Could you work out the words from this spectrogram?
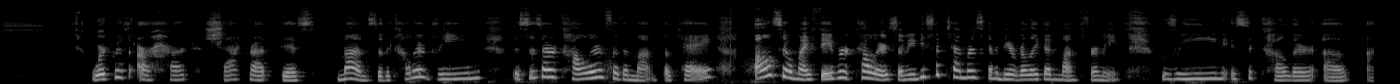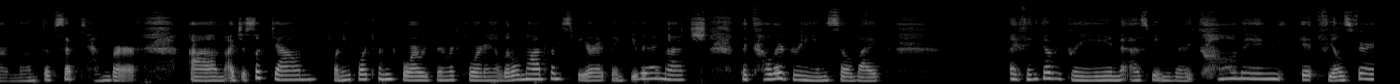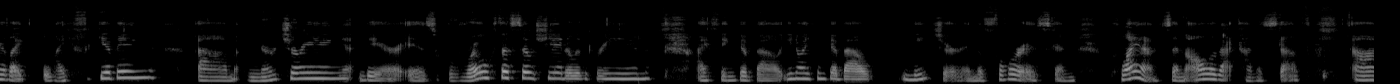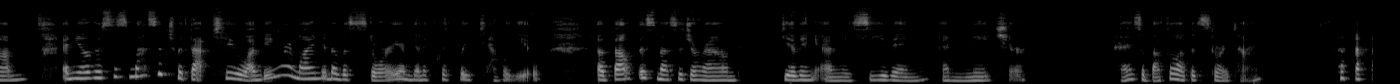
work with our heart chakra this month. So the color green, this is our color for the month, okay? Also, my favorite color, so maybe September is going to be a really good month for me. Green is the color of our month of September. Um, I just looked down, 2424, we've been recording, a little nod from spirit. Thank you very much. The color green, so like I think of green as being very calming. It feels very like life giving, um, nurturing. There is growth associated with green. I think about, you know, I think about nature and the forest and plants and all of that kind of stuff. Um, and you know, there's this message with that too. I'm being reminded of a story I'm going to quickly tell you about this message around giving and receiving and nature. Okay, so buckle up, it's story time.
